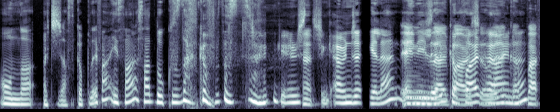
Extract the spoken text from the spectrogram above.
10'da açacağız kapıları falan. İnsanlar saat 9'da kapıda sıraya girmişti. Çünkü önce gelen en, en iyileri kapar. Aynen. kapar.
